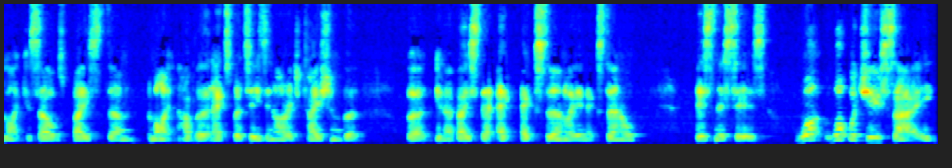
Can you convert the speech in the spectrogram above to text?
like yourselves, based um, might have an expertise in higher education, but but you know based ex- externally in external businesses. What what would you say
